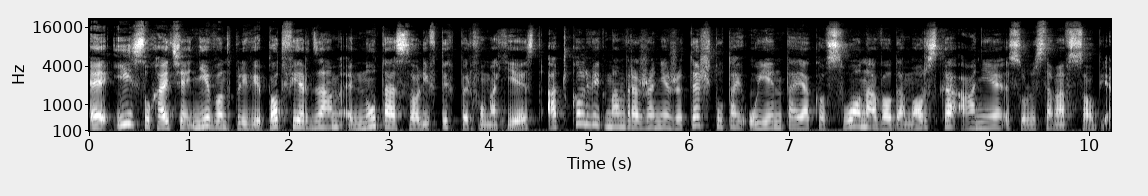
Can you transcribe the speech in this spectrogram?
E, I słuchajcie, niewątpliwie potwierdzam, nuta soli w tych perfumach jest, aczkolwiek mam wrażenie, że też tutaj ujęta jako słona woda morska, a nie sól sama w sobie.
